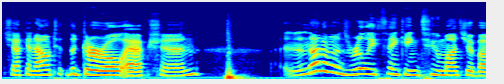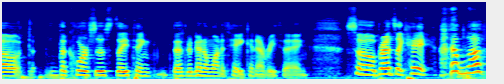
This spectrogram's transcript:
checking out the girl action. None of them's really thinking too much about the courses they think that they're going to want to take and everything. So Brad's like, hey, I love.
